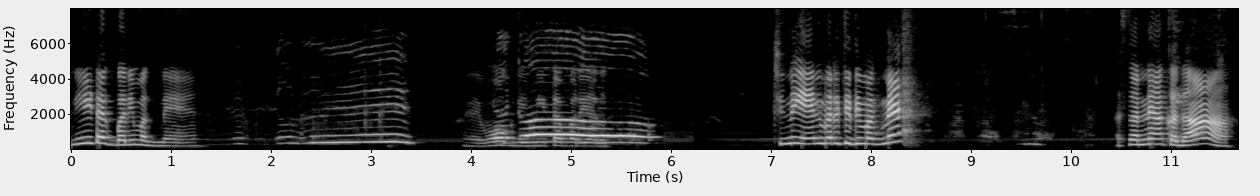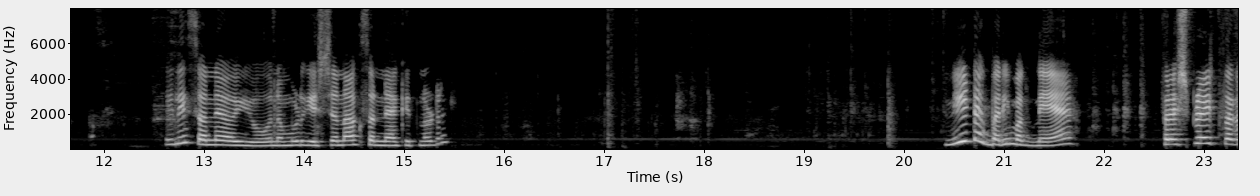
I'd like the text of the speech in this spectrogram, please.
ನೀಟಾಗಿ ಬರಿ ಮಗ್ನೆ. ಹೋಗ್ ನೀಟಾಗಿ ಚಿನ್ನ, ಏನು ಬರಿತಿದ್ದಿ ಮಗ್ನೆ? ಸೊನ್ನೆ ಹಾಕದಾ? ಇಲ್ಲಿ ಸೊನ್ನೆ? ಅಯ್ಯೋ ನಮ್ಮ ಹುಡುಗಿ ಎಷ್ಟು ಚೆನ್ನಾಗಿ ಸೊನ್ನೆ ಹಾಕಿತ್ತು ನೋಡ್ರಿ. ನೀಟಾಗಿ ಬರಿ ಮಗ್ನೆ. ಫ್ರೆಶ್ ಫ್ರೆಶ್ ತಗ.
